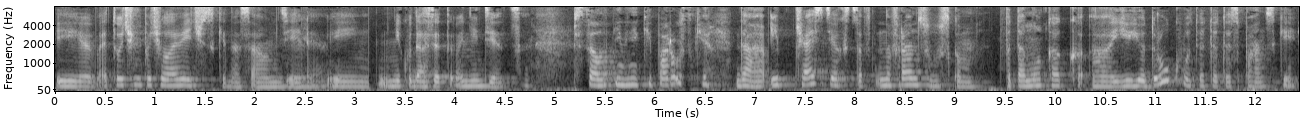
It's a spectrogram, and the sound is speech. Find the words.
И это очень по-человечески на самом деле. И никуда от этого не деться. Писала дневники по-русски? Да, и часть текстов на французском потому как э, ее друг, вот этот испанский,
